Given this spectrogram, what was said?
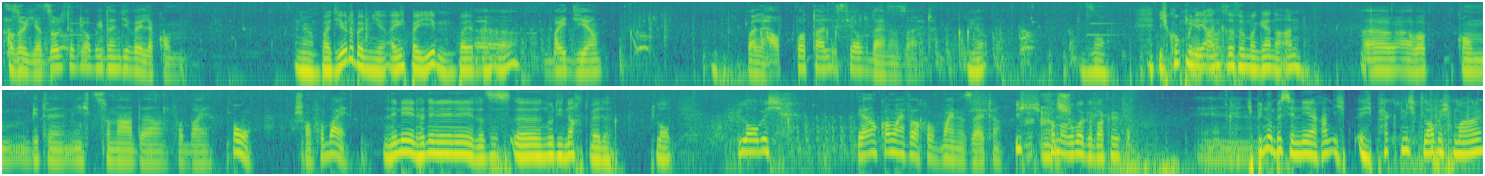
Also, jetzt sollte, glaube ich, dann die Welle kommen. Ja, bei dir oder bei mir? Eigentlich bei jedem. Bei, Äh, bei dir. Weil Hauptportal ist ja auf deiner Seite. ja. So. Ich gucke mir die. Angriffe immer gerne an. Äh, aber komm bitte nicht zu nah da vorbei. Oh, schon vorbei. Nee, nee, nee, nee, nee. Das ist äh, nur die Nachtwelle. Glaub, glaub ich. Ja, dann komm einfach auf meine Seite. Ich komm mal rüber gewackelt. Ich bin nur ein bisschen näher ran. Ich, ich pack mich, glaube ich, mal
